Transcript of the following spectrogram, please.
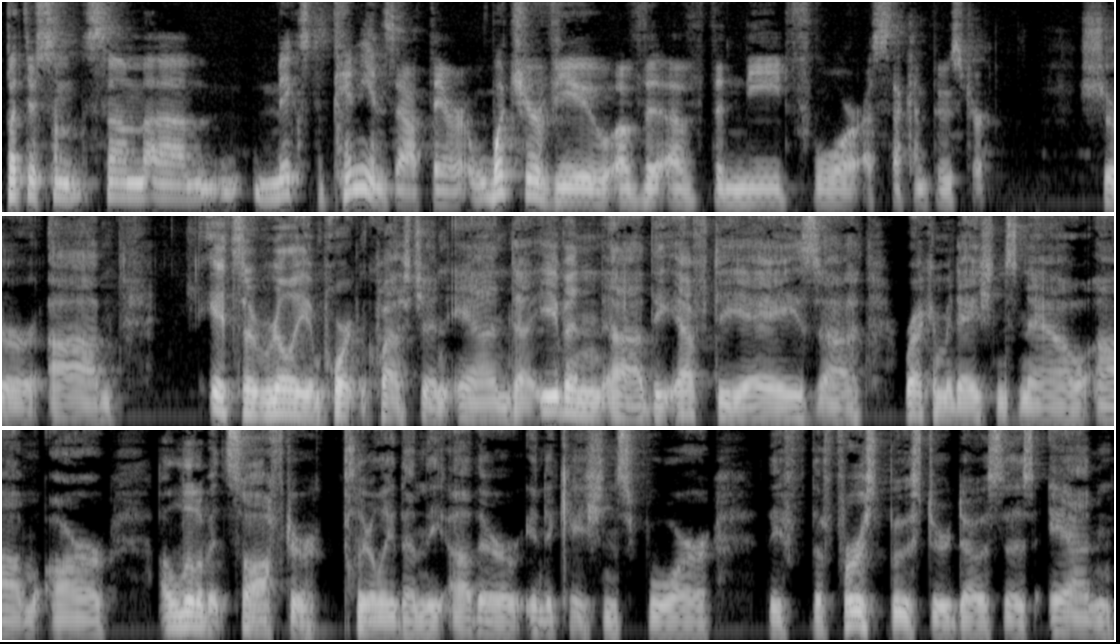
but there's some some um, mixed opinions out there. What's your view of the of the need for a second booster? Sure. Um, it's a really important question, and uh, even uh, the FDA's uh, recommendations now um, are a little bit softer, clearly, than the other indications for the the first booster doses, and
